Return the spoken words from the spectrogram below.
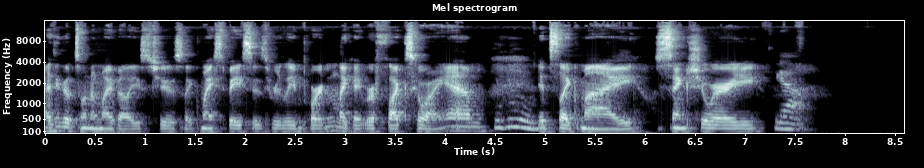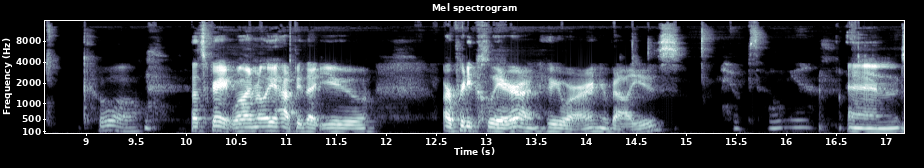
I think that's one of my values too. Is like my space is really important. Like it reflects who I am. hmm It's like my sanctuary. yeah Cool. That's great. Well, I'm really happy that you are pretty clear on who you are and your values. i hope so yeah. And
